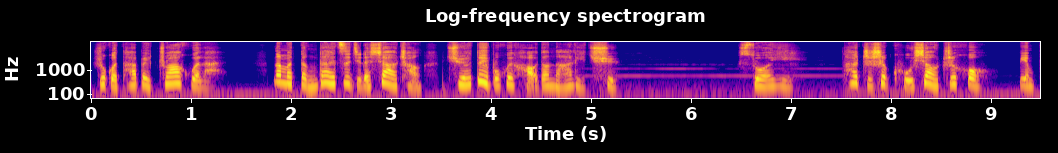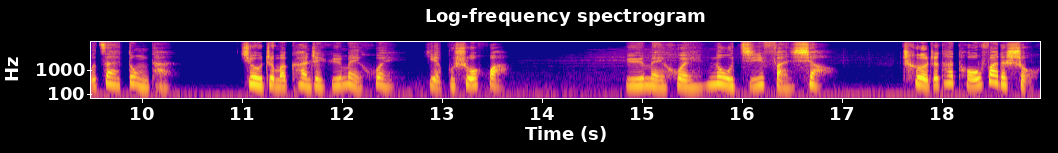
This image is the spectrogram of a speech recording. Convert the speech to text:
如果他被抓回来，那么等待自己的下场绝对不会好到哪里去。所以，他只是苦笑之后便不再动弹，就这么看着于美惠，也不说话。于美惠怒极反笑，扯着他头发的手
